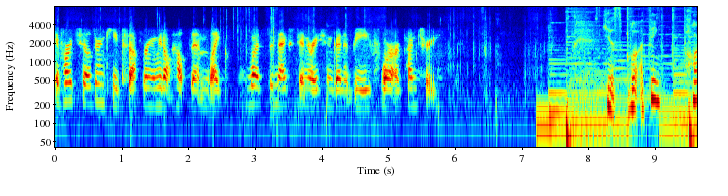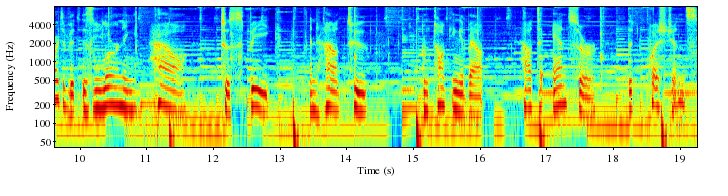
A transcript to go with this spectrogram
if our children keep suffering and we don't help them, like, what's the next generation going to be for our country? Yes, well, I think part of it is learning how to speak and how to, I'm talking about how to answer the questions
